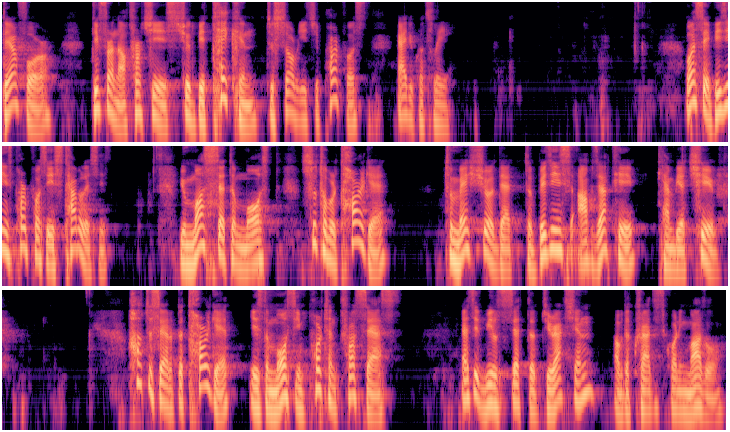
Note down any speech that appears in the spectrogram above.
Therefore, different approaches should be taken to serve each purpose adequately. Once a business purpose is established, you must set the most suitable target to make sure that the business objective can be achieved. How to set up the target is the most important process as it will set the direction of the credit scoring model.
